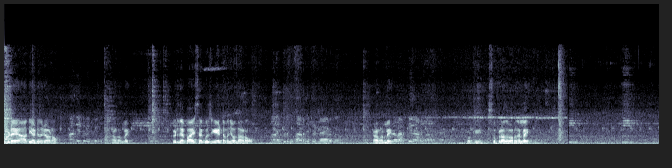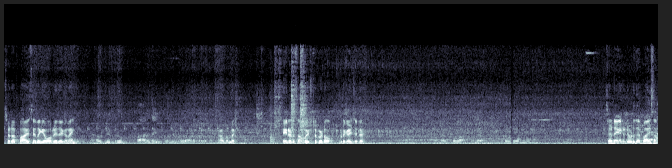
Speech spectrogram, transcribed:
ഇവിടെ ആദ്യമായിട്ട് വരുവാണോ? ആണല്ലേ. ഇവിടുത്തെ പായസത്തെക്കുറിച്ച് കേട്ടറിഞ്ഞ് വന്നാണോ ആണല്ലേ? ഓക്കെ സൂപ്പറാന്ന് പറഞ്ഞല്ലേ? ചേട്ടാ പായസം ഏതൊക്കെയാണ് ഓർഡർ ചെയ്തേക്കുന്നത് ആണല്ലേ. എങ്ങനെയുണ്ട് സംഭവം? ഇഷ്ടപ്പെട്ടോ? ഇവിടെ കഴിച്ചിട്ട്? ചേട്ടാ എങ്ങനെയുണ്ട് ഇവിടുത്തെ പായസം?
